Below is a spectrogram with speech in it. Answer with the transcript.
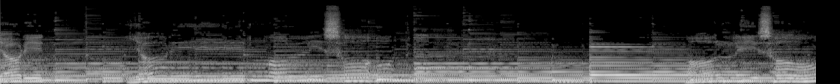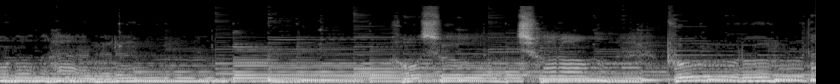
여릿 여릿 멀리서 온다. 멀리서 오는 하늘은 호수처럼 푸르다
